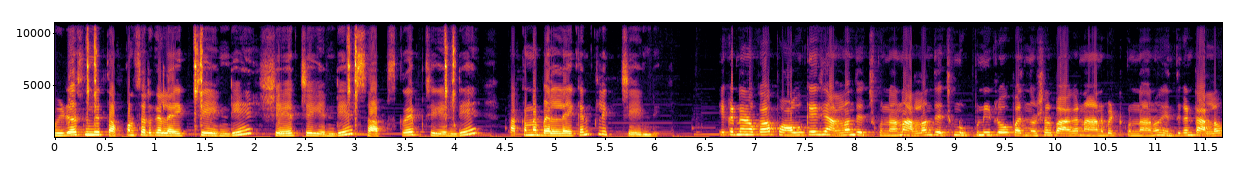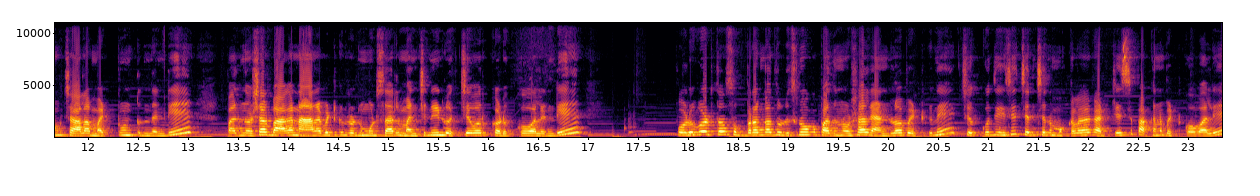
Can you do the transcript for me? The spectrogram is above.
వీడియోస్ని మీరు తప్పనిసరిగా లైక్ చేయండి షేర్ చేయండి సబ్స్క్రైబ్ చేయండి పక్కన బెల్ ఐకన్ క్లిక్ చేయండి. ఇక్కడ నేను ఒక పావు కేజీ అల్లం తెచ్చుకున్నాను. అల్లం తెచ్చుకుని ఉప్పు నీటిలో పది నిమిషాలు బాగా నానబెట్టుకున్నాను. ఎందుకంటే అల్లం చాలా మట్టి ఉంటుందండి. పది నిమిషాలు బాగా నానబెట్టుకుని రెండు మూడు సార్లు మంచినీళ్ళు వచ్చే వరకు కడుక్కోవాలండి. పొడిగొడితో శుభ్రంగా తుడుచుకుని ఒక పది నిమిషాలు ఎండలో పెట్టుకుని చెక్కు తీసి చిన్న చిన్న ముక్కలుగా కట్ చేసి పక్కన పెట్టుకోవాలి.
